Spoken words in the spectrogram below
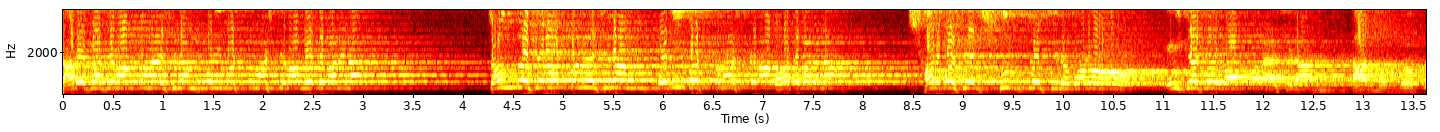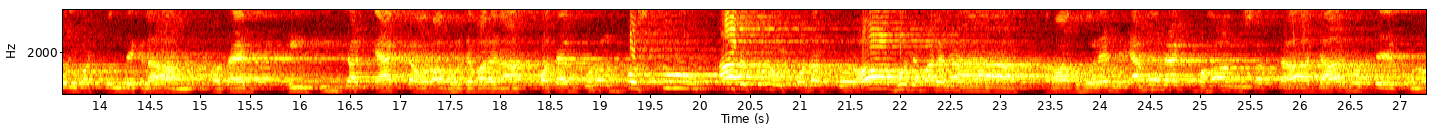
তারকাকে রব বানাইছিলাম পরিবর্তন আসছে রব হতে পারে না। চন্দ্রকে রব বানাইছিলাম পরিবর্তন আসছে রব হতে পারে না। সর্বশেষ সূর্য ছিল বড় এইটাকেও রব বানাইছিলাম তার মধ্যে পরিবর্তন দেখলাম। অতএব এই তিনটার একটা রব হতে পারে না। অতএব কোনো বস্তু আর কোনো পদার্থ রব হতে পারে না। রব হলেন এমন এক মহান সত্তা, যার মধ্যে কোনো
